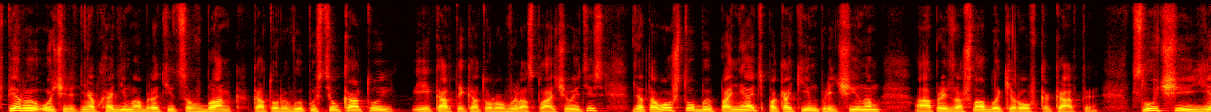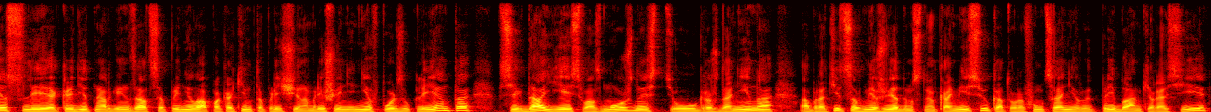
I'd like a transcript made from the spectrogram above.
В первую очередь необходимо обратиться в банк, который выпустил карту и картой которого вы расплачиваетесь, для того, чтобы понять, по каким причинам а, произошла блокировка карты. В случае, если кредитная организация приняла по каким-то причинам решение не в пользу клиента, всегда есть возможность у гражданина обратиться в межведомственную комиссию, которая функционирует при Банке России,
